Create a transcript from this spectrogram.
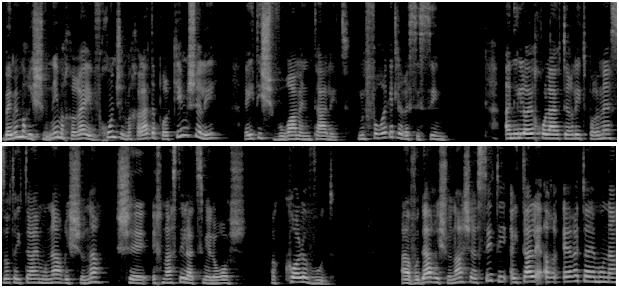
בימים הראשונים אחרי האבחון של מחלת הפרקים שלי, הייתי שבורה מנטלית, מפורקת לרסיסים. אני לא יכולה יותר להתפרנס, זאת הייתה האמונה הראשונה שהכנסתי לעצמי לראש. הכל אבוד. העבודה הראשונה שעשיתי הייתה לערער את האמונה.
